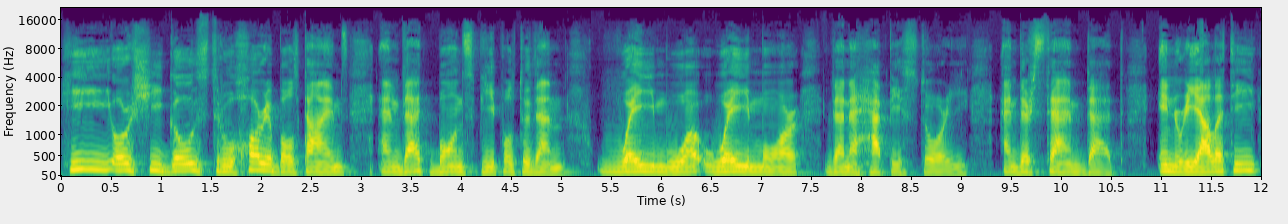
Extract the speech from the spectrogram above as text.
He or she goes through horrible times, and that bonds people to them way more, way more than a happy story. Understand that. In reality,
